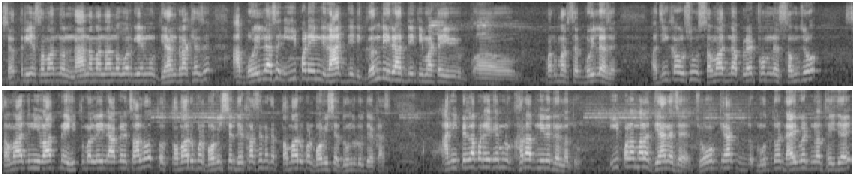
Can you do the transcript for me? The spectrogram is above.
ક્ષત્રિય સમાજનો નાનામાં નાનો વર્ગ એનું ધ્યાન રાખે છે. આ બોલ્યા છે ને એ પણ એમની રાજનીતિ, ગંદી રાજનીતિ માટે પરમાર સાહેબ બોલ્યા છે. હજી કહું છું, સમાજના પ્લેટફોર્મને સમજો. સમાજની વાતને હિતમાં લઈને આગળ ચાલો તો તમારું પણ ભવિષ્ય દેખાશે ને કે તમારું પણ ભવિષ્ય ધૂંધળું દેખાશે. આની પહેલાં પણ એક એમનું ખરાબ નિવેદન હતું. એ પણ અમારા ધ્યાને છે. જો ક્યાંક મુદ્દો ડાયવર્ટ ન થઈ જાય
